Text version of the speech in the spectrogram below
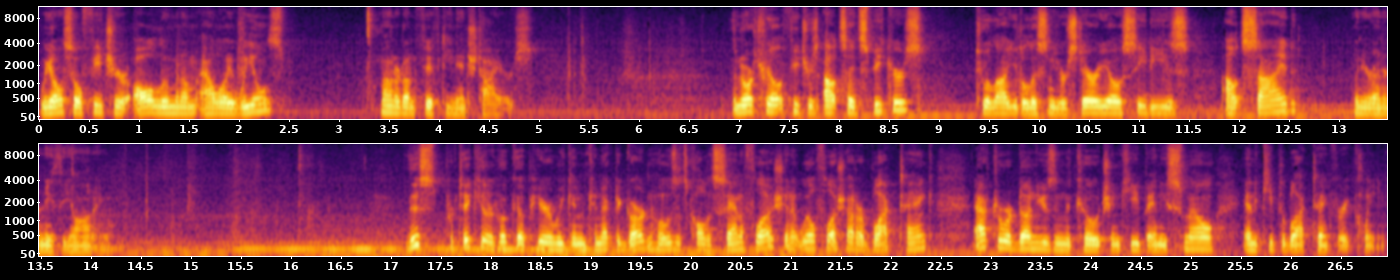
We also feature all aluminum alloy wheels mounted on 15 inch tires. The North Trail features outside speakers to allow you to listen to your stereo CDs outside when you're underneath the awning. This particular hookup here, we can connect a garden hose. It's called a Santa Flush, and it will flush out our black tank after we're done using the coach and keep any smell and to keep the black tank very clean.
